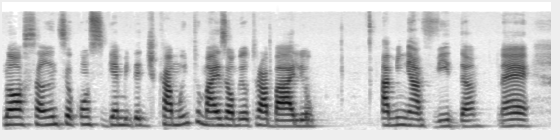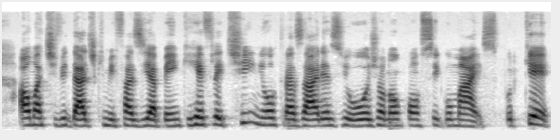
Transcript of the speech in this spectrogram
Nossa, antes eu conseguia me dedicar muito mais ao meu trabalho, à minha vida, né? A uma atividade que me fazia bem, que refletia em outras áreas e hoje eu não consigo mais. Por quê?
